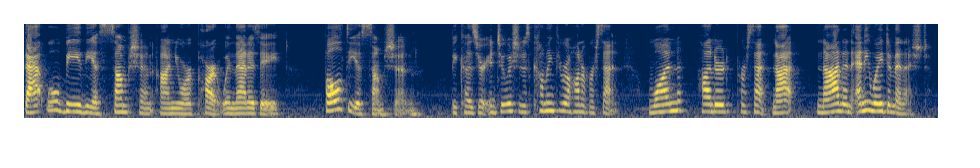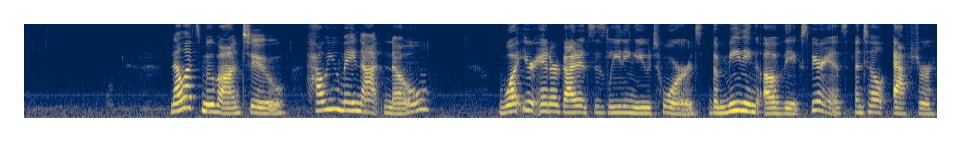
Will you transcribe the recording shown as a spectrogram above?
That will be the assumption on your part when that is a faulty assumption because your intuition is coming through 100%. 100%, not not in any way diminished. Now let's move on to how you may not know what your inner guidance is leading you towards, the meaning of the experience until after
